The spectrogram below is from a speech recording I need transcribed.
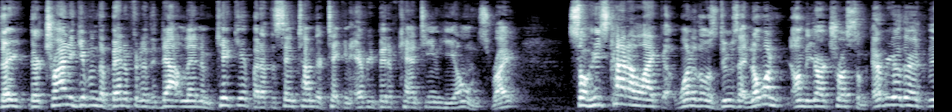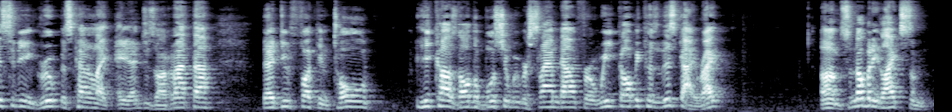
They, they're trying to give him the benefit of the doubt let him kick it, but at the same time, they're taking every bit of canteen he owns, right? So he's kind of like one of those dudes that no one on the yard trusts him. Every other ethnicity and group is kind of like, hey, that dude's a rata. That dude fucking told he caused all the bullshit. We were slammed down for a week, all because of this guy, right? Um, so nobody likes him.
